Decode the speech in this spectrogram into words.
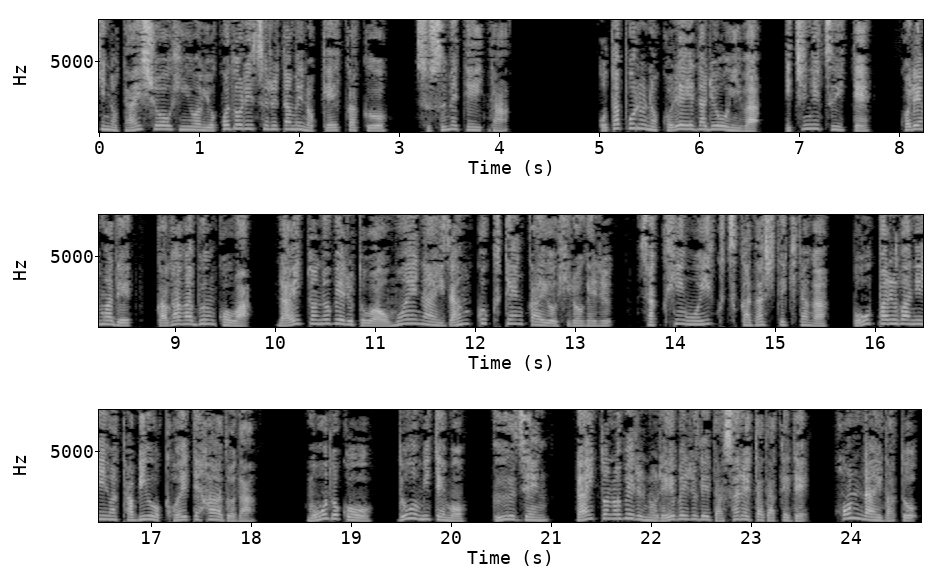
引の対象品を横取りするための計画を進めていた。オタポルの是枝領位は、位置について、これまでガガガ文庫はライトノベルとは思えない残酷展開を広げる作品をいくつか出してきたが、ボーパルバニーは旅を超えてハードだ。モード校をどう見ても偶然ライトノベルのレーベルで出されただけで、本来だと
